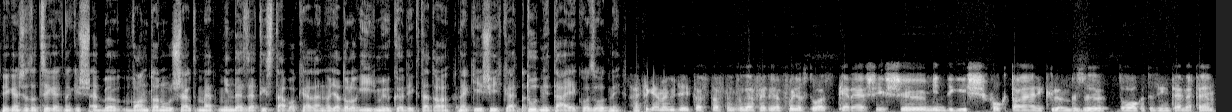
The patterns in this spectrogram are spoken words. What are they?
Igen, és ez a cégeknek is ebből van tanulság, mert mindezzel tisztába kell lenni, hogy a dolog így működik, tehát a, neki is így kell tudni tájékozódni. Hát igen, meg ugye itt azt, azt nem tudod elfelejteni, hogy a fogyasztó az keres, és mindig is fog találni különböző dolgokat az interneten,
